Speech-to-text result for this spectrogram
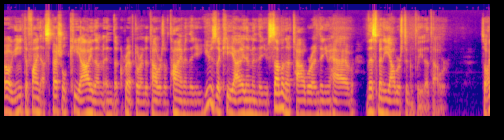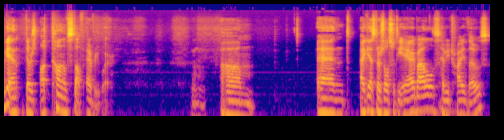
oh, you need to find a special key item in the crypt or in the Towers of Time, and then you use the key item, and then you summon a tower, and then you have this many hours to complete that tower. So again, there's a ton of stuff everywhere. Um, and I guess there's also the AI battles. Have you tried those?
